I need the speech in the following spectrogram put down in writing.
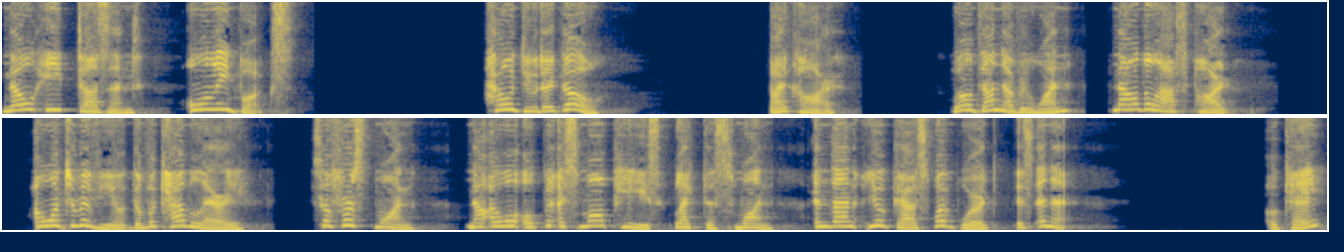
No, he doesn't. Only books. How do they go? By car. Well done, everyone. Now the last part. I want to review the vocabulary. So first one. Now I will open a small piece like this one, and then you guess what word is in it. Okay?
